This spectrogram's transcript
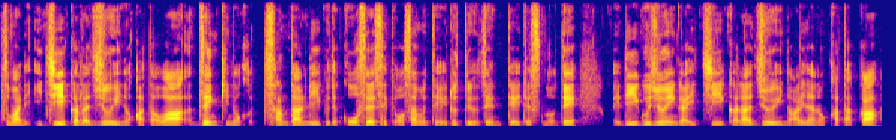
つまり1位から10位の方は前期の三段リーグで好成績を収めているという前提ですので、リーグ順位が1位から10位の間の方か、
